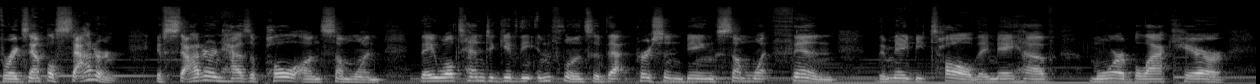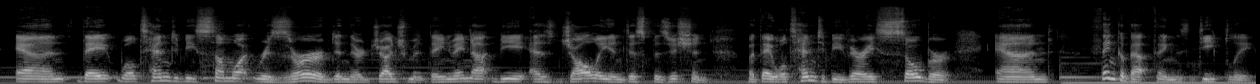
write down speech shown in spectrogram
For example, Saturn. If Saturn has a pull on someone, they will tend to give the influence of that person being somewhat thin. They may be tall, they may have more black hair, and they will tend to be somewhat reserved in their judgment. They may not be as jolly in disposition, but they will tend to be very sober and think about things deeply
